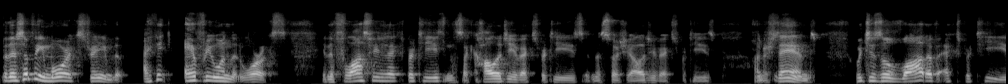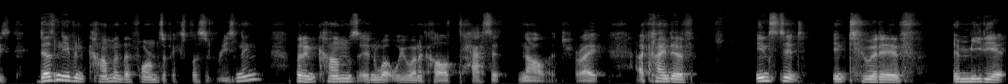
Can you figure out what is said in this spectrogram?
But there's something more extreme that I think everyone that works in the philosophy of expertise and the psychology of expertise and the sociology of expertise understands, which is a lot of expertise doesn't even come in the forms of explicit reasoning, but it comes in what we want to call tacit knowledge, right? A kind of instant, intuitive, immediate,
